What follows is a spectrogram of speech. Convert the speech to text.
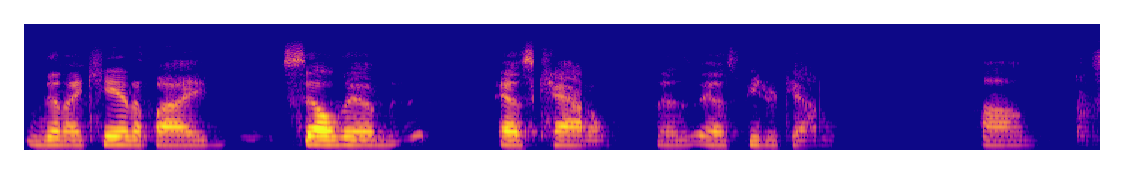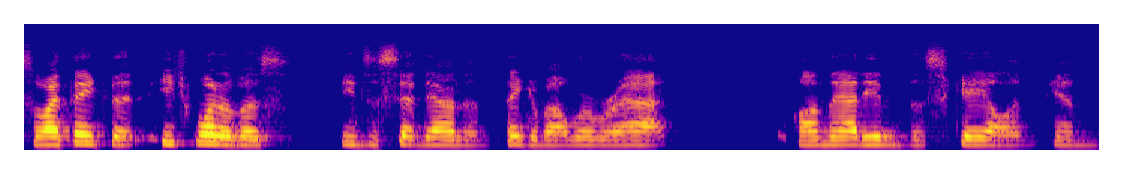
than I can if I sell them as cattle, as, as feeder cattle? Um, so I think that each one of us needs to sit down and think about where we're at on that end of the scale and, and,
